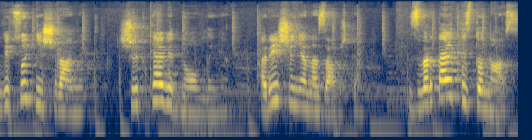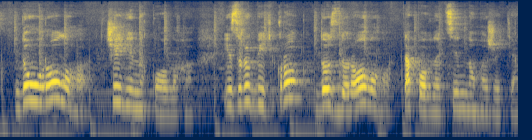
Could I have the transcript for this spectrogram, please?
відсутність шрамів, швидке відновлення, рішення назавжди. Звертайтесь до нас, до уролога чи гінеколога, і зробіть крок до здорового та повноцінного життя.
